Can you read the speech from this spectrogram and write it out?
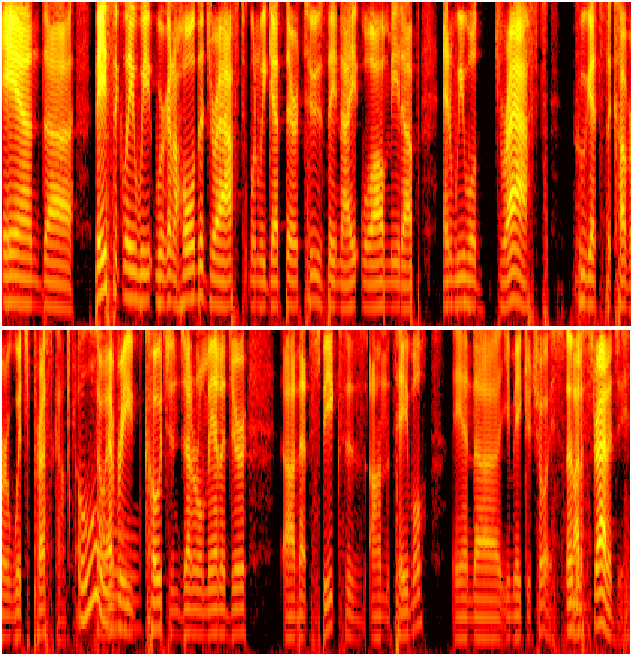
And uh, basically, we we're going to hold a draft when we get there Tuesday night. We'll all meet up and we will draft who gets to cover which press conference. So every coach and general manager uh, that speaks is on the table. And uh, you make your choice. And a lot the- of strategy.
